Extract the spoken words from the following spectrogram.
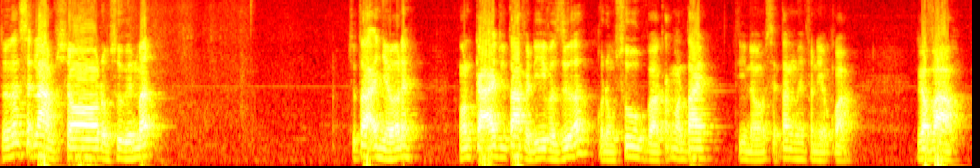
Chúng ta sẽ làm cho đồng xu biến mất chúng ta hãy nhớ này, ngón cái chúng ta phải đi vào giữa của đồng xu và các ngón tay thì nó sẽ tăng lên phần hiệu quả. Gặp vào,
